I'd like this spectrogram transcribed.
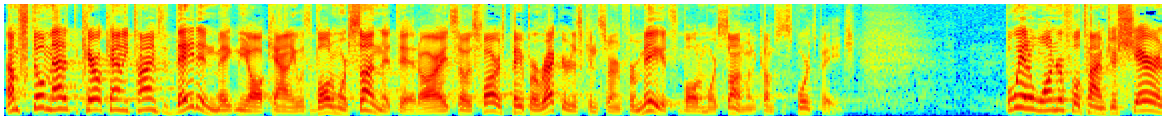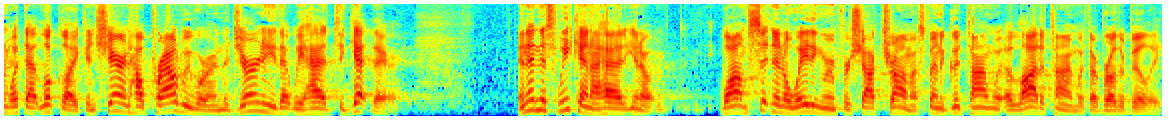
I'm still mad at the Carroll County Times that they didn't make me all county. It was the Baltimore Sun that did, all right? So, as far as paper record is concerned, for me, it's the Baltimore Sun when it comes to sports page. But we had a wonderful time just sharing what that looked like and sharing how proud we were and the journey that we had to get there. And then this weekend, I had, you know, while I'm sitting in a waiting room for shock trauma, I spent a good time, a lot of time with our brother Billy.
